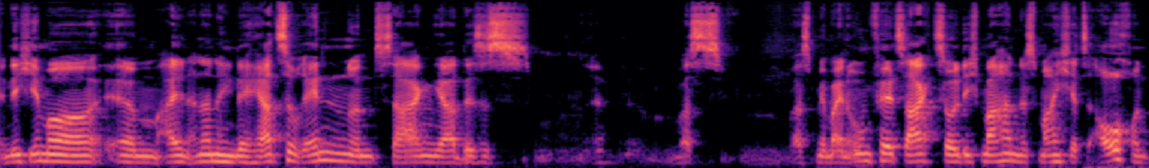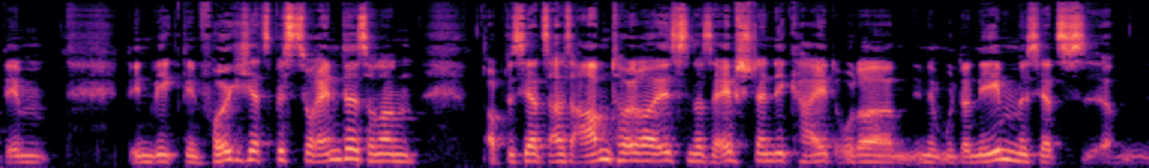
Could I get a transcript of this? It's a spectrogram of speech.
Nicht immer ähm, allen anderen hinterher zu rennen und sagen, ja, das ist äh, was, was mir mein Umfeld sagt, sollte ich machen, das mache ich jetzt auch und dem, den Weg, den folge ich jetzt bis zur Rente, sondern ob das jetzt als Abenteurer ist in der Selbstständigkeit oder in einem Unternehmen, ist jetzt, ähm,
